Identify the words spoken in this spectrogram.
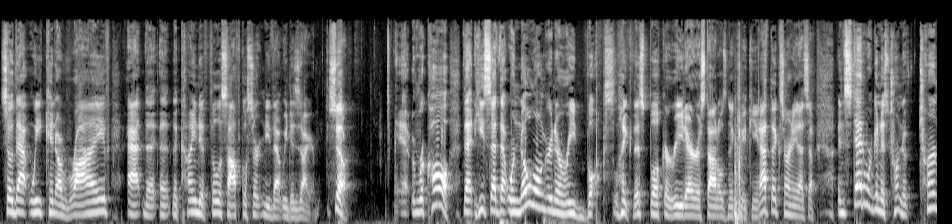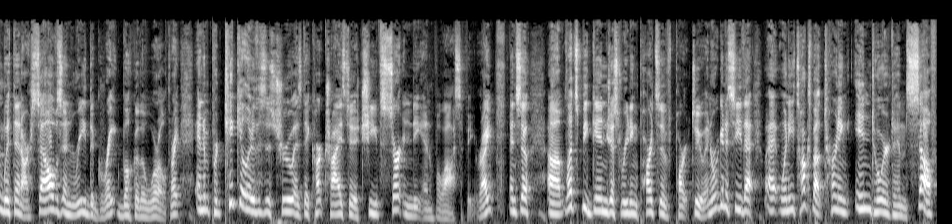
so that we can arrive at the uh, the kind of philosophical certainty that we desire. So recall that he said that we're no longer going to read books like this book or read Aristotle's Nicomachean Ethics or any of that stuff. Instead, we're going to turn to turn within ourselves and read the great book of the world, right? And in particular, this is true as Descartes tries to achieve certainty in philosophy, right? And so um, let's begin just reading parts of part two, and we're going to see that uh, when he talks about turning in toward himself,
